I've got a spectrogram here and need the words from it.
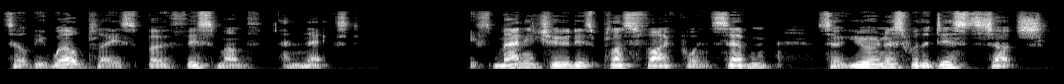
so it'll be well placed both this month and next. Its magnitude is plus 5.7, so Uranus with a disk such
